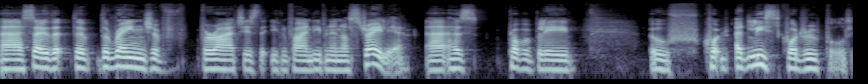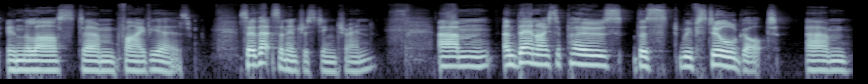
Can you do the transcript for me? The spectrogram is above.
uh, so that the the range of varieties that you can find even in Australia uh, has probably oof, at least quadrupled in the last um, five years. So that's an interesting trend. Um, and then I suppose we've still got um,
